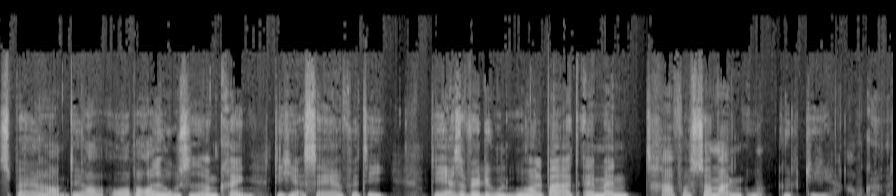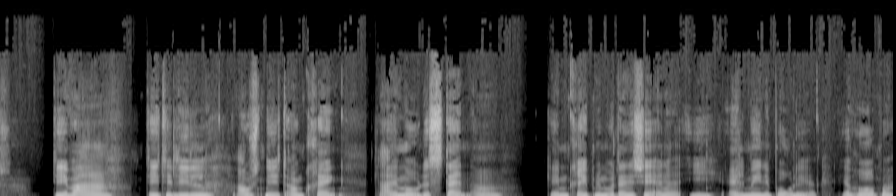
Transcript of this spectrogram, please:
spørge om det over på rådhuset omkring de her sager, fordi Det er selvfølgelig uholdbart, at man træffer så mange ugyldige afgørelser. Det var dette lille afsnit omkring legemålets stand og gennemgribende moderniseringer i almene boliger. Jeg håber,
